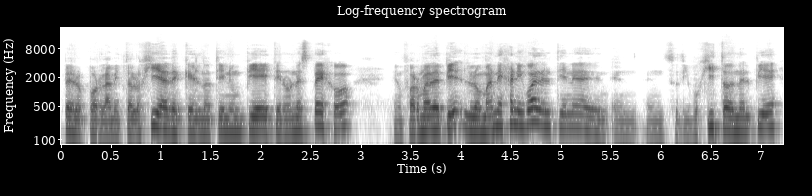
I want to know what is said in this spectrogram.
pero por la mitología de que él no tiene un pie y tiene un espejo en forma de pie, lo manejan igual, él tiene en, su dibujito en el pie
